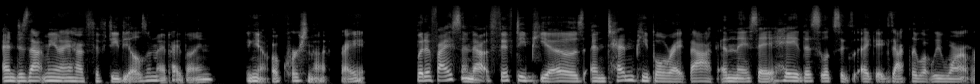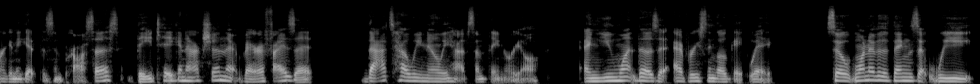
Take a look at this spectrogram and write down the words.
And does that mean I have 50 deals in my pipeline? You know, of course not, right? But if I send out 50 POs and 10 people write back and they say, hey, this looks ex- like exactly what we want, we're going to get this in process, they take an action that verifies it. That's how we know we have something real. And you want those at every single gateway. So, one of the things that we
